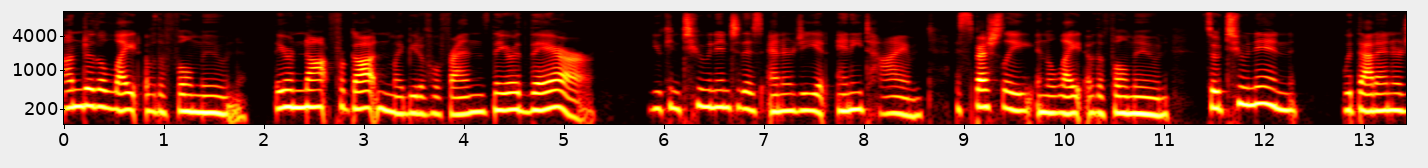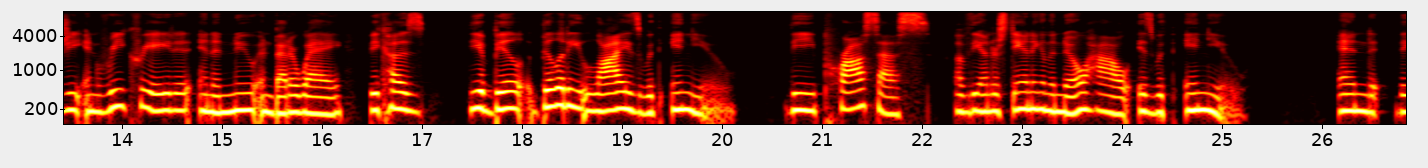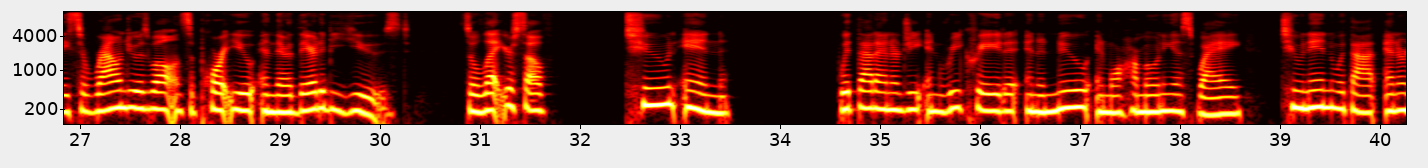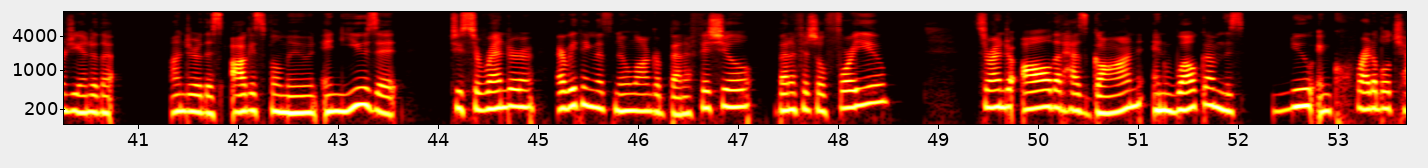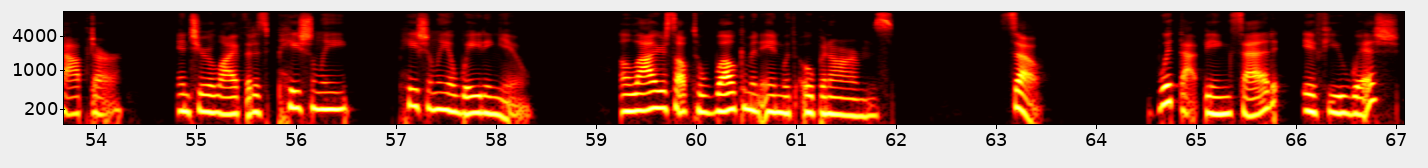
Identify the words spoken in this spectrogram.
under the light of the full moon. They are not forgotten, my beautiful friends. They are there. You can tune into this energy at any time especially in the light of the full moon. So tune in with that energy and recreate it in a new and better way because the ability lies within you. The process of the understanding and the know how is within you. And they surround you as well and support you, and they're there to be used. So let yourself tune in with that energy and recreate it in a new and more harmonious way tune in with that energy under the under this August full moon and use it to surrender everything that's no longer beneficial beneficial for you. Surrender all that has gone and welcome this new incredible chapter into your life that is patiently patiently awaiting you. Allow yourself to welcome it in with open arms. So, with that being said, if you wish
